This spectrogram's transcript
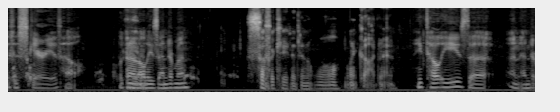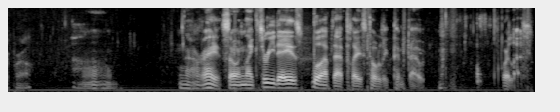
This is scary as hell. Looking at all these Endermen. Suffocated in a wall. My god, man. He tell he used a, an Ender Pearl. Um, Alright, so in like three days, we'll have that place totally pimped out. or less.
